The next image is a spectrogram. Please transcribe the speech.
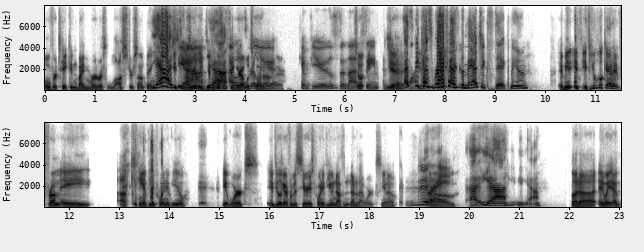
overtaken by murderous lust or something Yeah, it's Yeah. really difficult Yeah. to figure out was what's going on there confused in that So, scene. when yeah. she that's because Ralph has the magic stick, man. I mean, if if you look at it from a a campy point of view, it works. If you look at it from a serious point of view, nothing none of that works, you know. Right. Um, Uh, yeah, yeah. But uh anyway, um,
